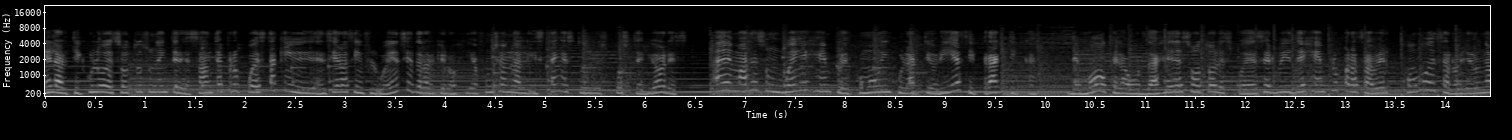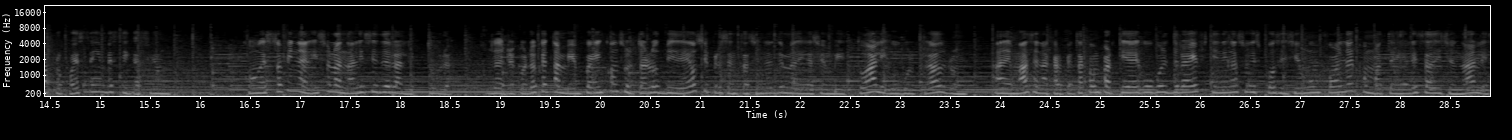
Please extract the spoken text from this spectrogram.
el artículo de Soto es una interesante propuesta que evidencia las influencias de la arqueología funcionalista en estudios posteriores. Además es un buen ejemplo de cómo vincular teorías y práctica, de modo que el abordaje de Soto les puede servir de ejemplo para saber cómo desarrollar una propuesta de investigación. Con esto finalizo el análisis de la lectura. Les recuerdo que también pueden consultar los videos y presentaciones de mediación virtual y Google Classroom. Además, en la carpeta compartida de Google Drive tienen a su disposición un folder con materiales adicionales.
